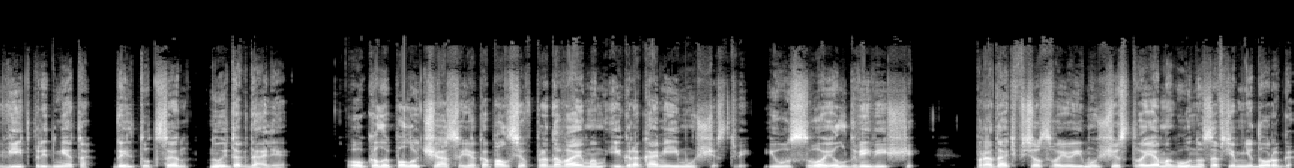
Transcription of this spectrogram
вид предмета, дельту цен, ну и так далее. Около получаса я копался в продаваемом игроками имуществе и усвоил две вещи. Продать все свое имущество я могу, но совсем недорого,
